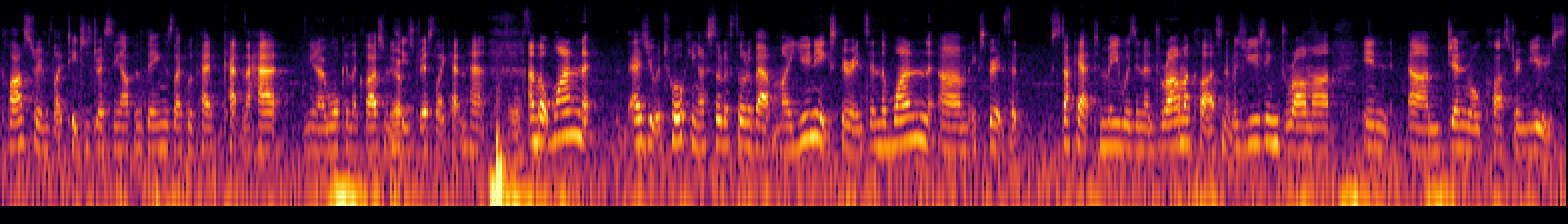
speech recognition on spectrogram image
classrooms, like teachers dressing up and things. Like we've had Cat in the Hat, you know, walk in the classroom, Yep. and she's dressed like Cat in the Hat. Um, but one, as you were talking, I sort of thought about my uni experience, and the one um, experience that stuck out to me was in a drama class, and it was using drama in um, general classroom use.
